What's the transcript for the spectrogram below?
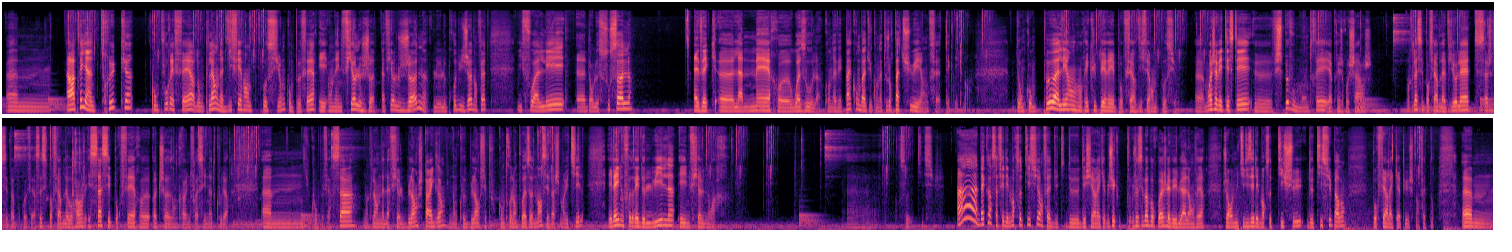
Euh, alors après, il y a un truc qu'on pourrait faire. Donc là, on a différentes potions qu'on peut faire et on a une fiole jaune. La fiole jaune, le, produit jaune, en fait, il faut aller euh, dans le sous-sol avec la mère oiseau, là, qu'on n'avait pas combattu, qu'on n'a toujours pas tué, en fait, techniquement. Donc on peut aller en récupérer pour faire différentes potions. Euh, moi j'avais testé, euh, je peux vous montrer et après je recharge. Donc là c'est pour faire de la violette, ça je sais pas pourquoi faire, ça c'est pour faire de la orange et ça c'est pour faire euh, autre chose encore une fois, c'est une autre couleur. du coup on peut faire ça, donc là on a de la fiole blanche par exemple, donc blanche c'est contre l'empoisonnement, c'est vachement utile. Et là il nous faudrait de l'huile et une fiole noire. Ah, d'accord, ça fait des morceaux de tissu en fait de déchirer la capuche. Je sais pas pourquoi, je l'avais lu à l'envers. Genre on utilisait des morceaux de tissu, pardon, pour faire la capuche, mais en fait non. Euh,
